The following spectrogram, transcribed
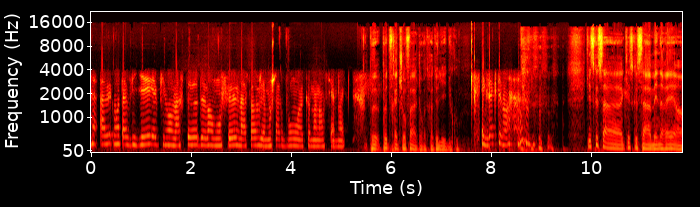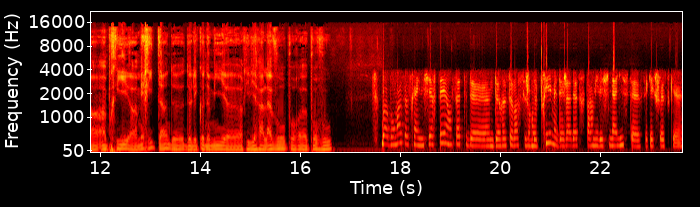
avec mon tablier et puis mon marteau devant mon feu, ma forge et mon charbon comme à l'ancienne. Ouais. Peu, peu de frais de chauffage dans votre atelier, du coup. Exactement. qu'est-ce que ça, qu'est-ce que ça amènerait un, un prix, un mérite hein, de, de l'économie Riviera Lavaux pour pour vous? Bon, pour moi, ce serait une fierté en fait de, de recevoir ce genre de prix, mais déjà d'être parmi les finalistes, euh, c'est quelque chose que,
